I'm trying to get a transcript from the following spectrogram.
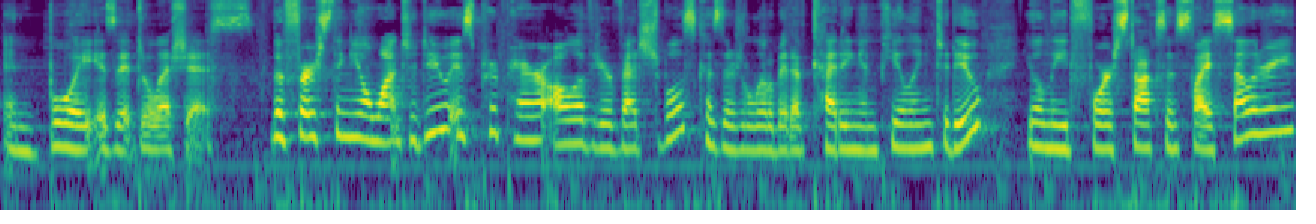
and boy, is it delicious. The first thing you'll want to do is prepare all of your vegetables because there's a little bit of cutting and peeling to do. You'll need four stalks of sliced celery,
